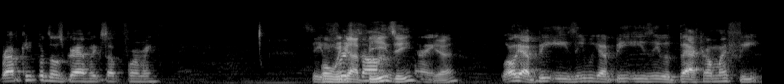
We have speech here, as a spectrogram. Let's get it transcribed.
Rob, can you put those graphics up for me? See, Well, we got Beezy, tonight. Yeah. Oh yeah, Beezy. We got Beezy with Back on My Feet.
